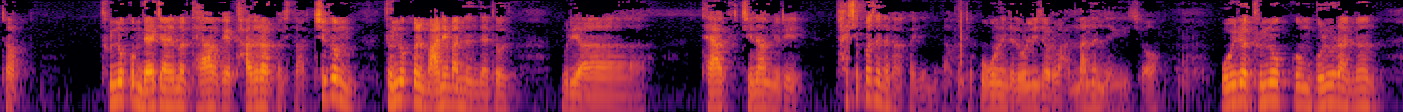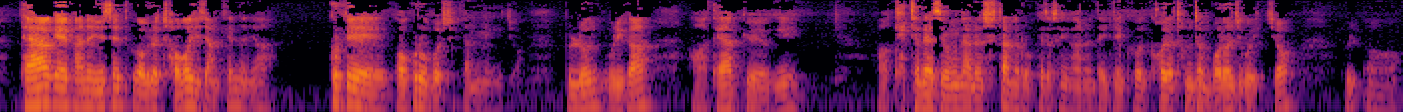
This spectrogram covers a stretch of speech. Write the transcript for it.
자, 등록금 내지 않으면 대학에 다 들어갈 것이다. 지금 등록금을 많이 받는데도 우리 아, 대학 진학률이 80% 가까이 됩니다. 그죠? 그거는 이제 논리적으로 안 맞는 얘기죠. 오히려 등록금 무료라면 대학에 가는 인센티브가 오히려 적어지지 않겠느냐. 그렇게 거꾸로 볼 수 있다는 얘기죠. 물론 우리가 어, 대학 교육이 어, 개천에서 용나는 수단으로 계속 생각하는데 이제 그건 거의 점점 멀어지고 있죠. 어,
